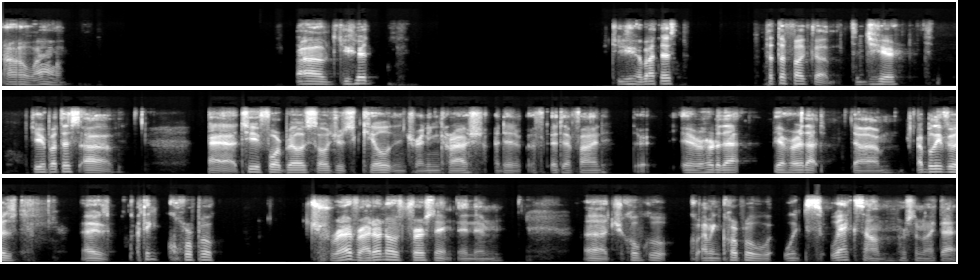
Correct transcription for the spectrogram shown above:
Oh wow. Uh, did you hear? Did you hear about this? Shut the fuck up. Did you hear? Did you hear about this? Uh, uh, two four British soldiers killed in training crash. ident- Identified. You ever heard of that? You ever heard of that? Um, I believe it was, uh, I think Corporal Trevor. I don't know his first name, and then uh, Corporal. I mean Corporal Wix Wexham or something like that,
